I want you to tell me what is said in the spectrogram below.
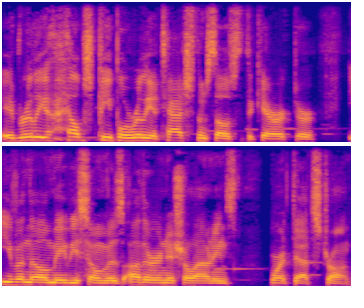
it really helps people really attach themselves to the character, even though maybe some of his other initial outings weren't that strong.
